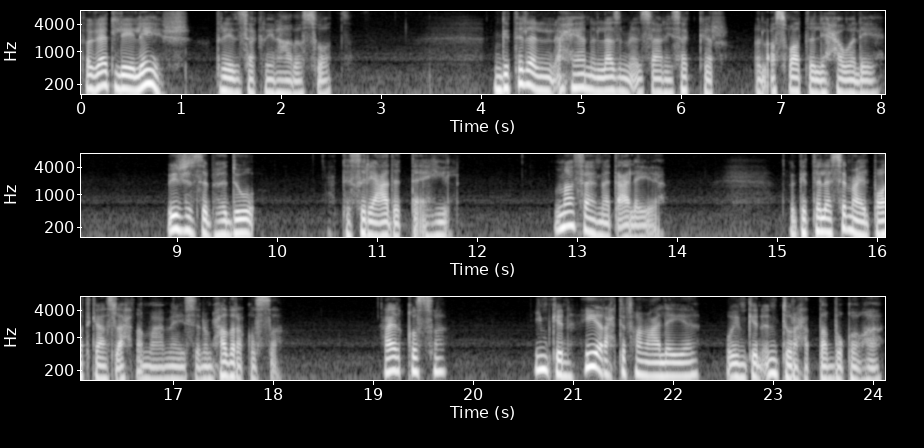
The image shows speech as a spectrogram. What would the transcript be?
فقالت لي ليش تريد تسكرين هذا الصوت؟ قلت لها لأن أحيانا لازم الإنسان يسكر الأصوات اللي حواليه ويجلس بهدوء. حتى يصير إعادة تأهيل. ما فهمت علي. فقلت لها سمعي البودكاست لحظة مع ميس إنه محضرة قصة. هاي القصة يمكن هي رح تفهم علي ويمكن أنتوا رح تطبقوها.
